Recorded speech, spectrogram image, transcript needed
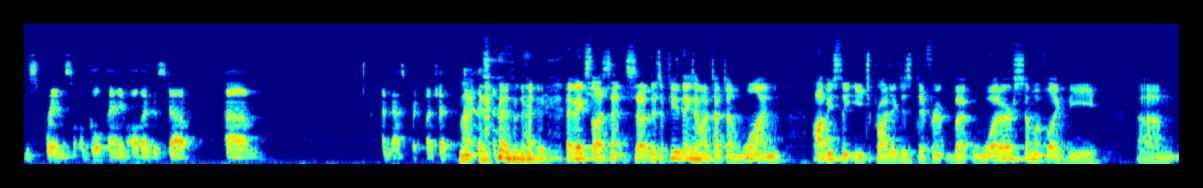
the sprints, goal planning, all that good stuff. Um, and that's pretty much it. That makes a lot of sense. So there's a few things I want to touch on. One, obviously each project is different, but what are some of like the um,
